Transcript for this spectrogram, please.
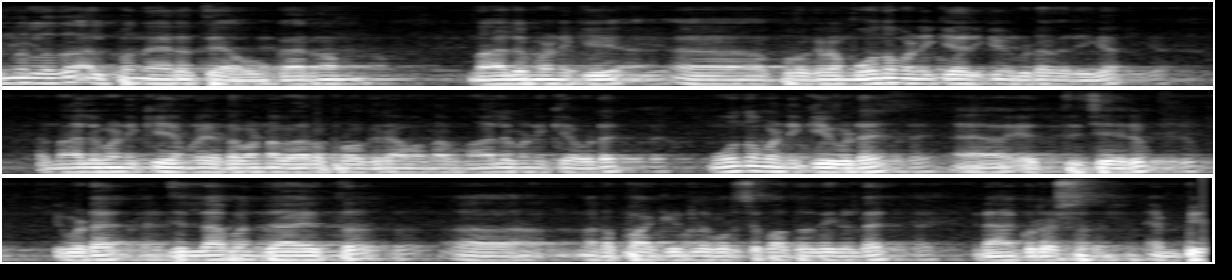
എന്നുള്ളത് അല്പം നേരത്തെ ആവും. കാരണം നാല് മണിക്ക് പ്രോഗ്രാം മൂന്ന് മണിക്കായിരിക്കും ഇവിടെ വരിക. നാല് മണിക്ക് നമ്മുടെ ഇടവണ്ണ വേറെ പ്രോഗ്രാം വന്നാൽ നാല് മണിക്ക് അവിടെ മൂന്ന് മണിക്ക് ഇവിടെ എത്തിച്ചേരും. ഇവിടെ ജില്ലാ പഞ്ചായത്ത് നടപ്പാക്കിയിട്ടുള്ള കുറച്ച് പദ്ധതികളുടെ ഇനാഗുറേഷൻ എം പി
